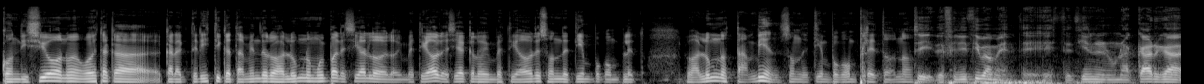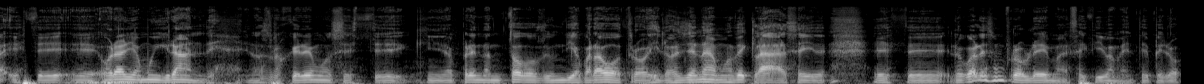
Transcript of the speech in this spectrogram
condición o esta característica también de los alumnos muy parecida a lo de los investigadores. Decía que los investigadores son de tiempo completo. Los alumnos también son de tiempo completo, ¿no? Sí, definitivamente. Este, tienen una carga este, eh, horaria muy grande. Nosotros queremos este, que aprendan todo de un día para otro y los llenamos de clase, y este, lo cual es un problema, efectivamente. Pero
